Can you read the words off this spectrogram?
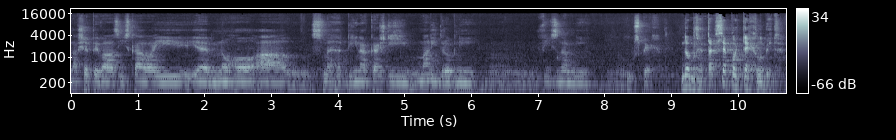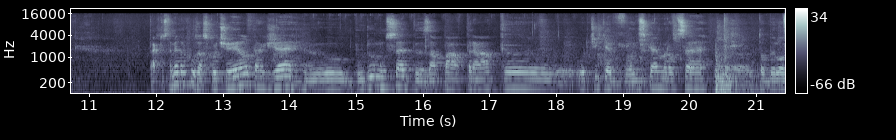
naše piva získávají, je mnoho a jsme hrdí na každý malý, drobný, eh, významný úspěch. Dobře, tak se pojďte chlubit. Tak to jste mě trochu zaskočil, takže eh, budu muset zapátrat. Určitě v loňském roce to bylo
